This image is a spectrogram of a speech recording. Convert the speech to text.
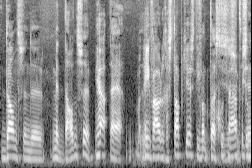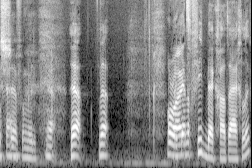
dansende, met dansen. Ja, Nou ja, eenvoudige stapjes die goed na te doen zijn. succesformule. Ja. Ja, ja. Heb jij nog feedback gehad eigenlijk?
